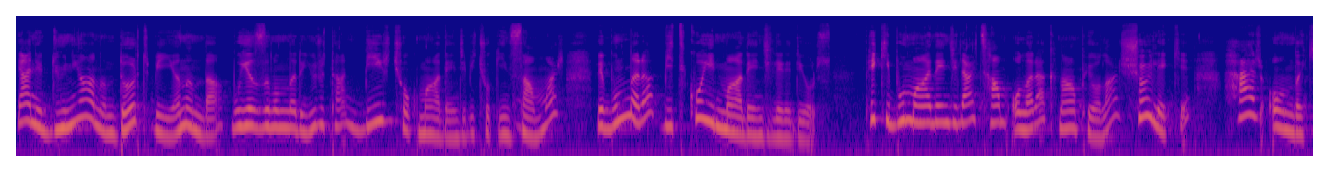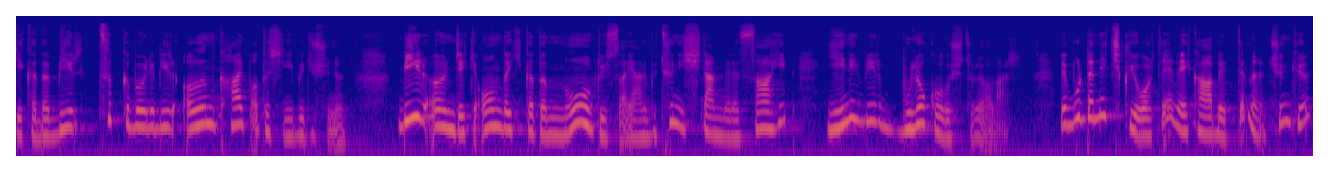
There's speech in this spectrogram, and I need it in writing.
Yani dünyanın dört bir yanında bu yazılımları yürüten birçok madenci, birçok insan var ve bunlara Bitcoin madencileri diyoruz. Peki bu madenciler tam olarak ne yapıyorlar? Şöyle ki her 10 dakikada bir tıpkı böyle bir ağın kalp atışı gibi düşünün. Bir önceki 10 dakikada ne olduysa yani bütün işlemlere sahip yeni bir blok oluşturuyorlar. Ve burada ne çıkıyor ortaya? Rekabet değil mi? Çünkü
